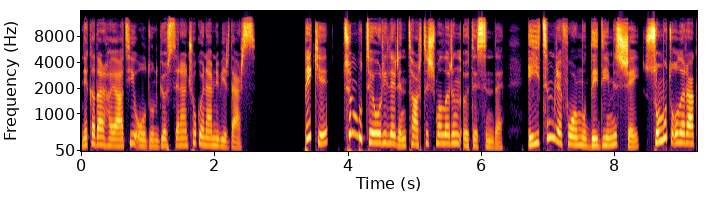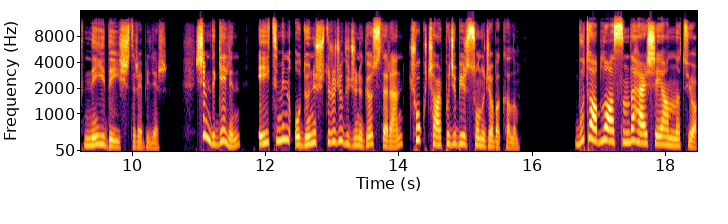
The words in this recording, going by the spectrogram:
ne kadar hayati olduğunu gösteren çok önemli bir ders. Peki, Tüm bu teorilerin, tartışmaların ötesinde eğitim reformu dediğimiz şey somut olarak neyi değiştirebilir? Şimdi gelin eğitimin o dönüştürücü gücünü gösteren çok çarpıcı bir sonuca bakalım. Bu tablo aslında her şeyi anlatıyor.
